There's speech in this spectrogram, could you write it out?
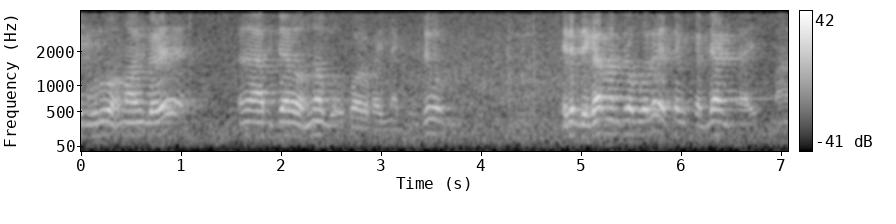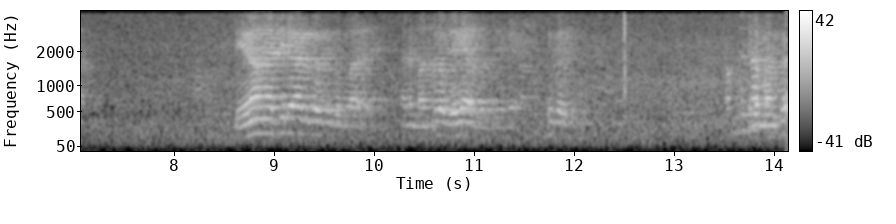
એ ગુરુ અમારું લડે અને આ બિચારો અમનો કોળો કાઢી નાખે. જો એટલે ભેગા મંત્રો બોલે એટલે કલ્યાણ થાય માણસ. દેણા નાખી દેવાનું કહ્યું તમારે અને મંત્રો ભેગા શું કહ્યું મંત્ર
